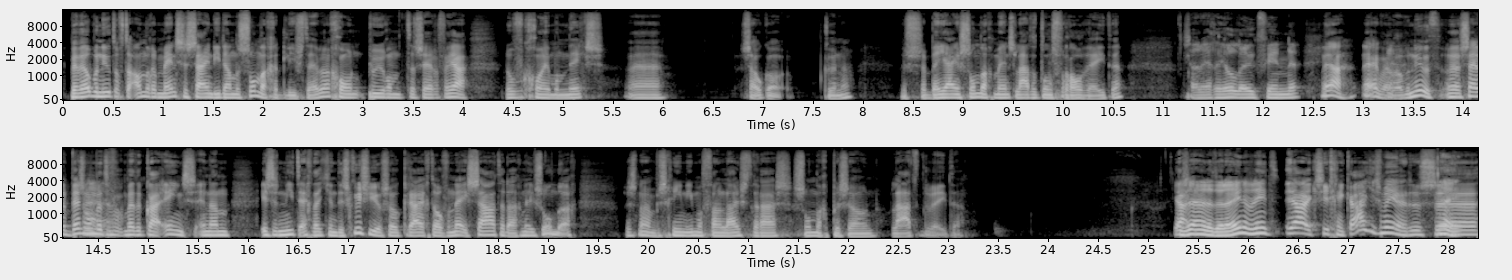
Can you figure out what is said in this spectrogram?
Ik ben wel benieuwd of er andere mensen zijn die dan de zondag het liefst hebben. Gewoon puur om te zeggen van ja, dan hoef ik gewoon helemaal niks. Eh, zou ook kunnen. Dus ben jij een zondagmens, laat het ons vooral weten. Ik zou het echt heel leuk vinden. Maar ja, ja, ik ben wel benieuwd. We zijn het best wel Ja. met, met elkaar eens. En dan is het niet echt dat je een discussie of zo krijgt over nee, zaterdag, nee, zondag. Dus nou, misschien iemand van de luisteraars, zondagpersoon, laat het weten. Ja. Zijn we er doorheen of niet? Ja, ik zie geen kaartjes meer. Dus Nee. eh,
